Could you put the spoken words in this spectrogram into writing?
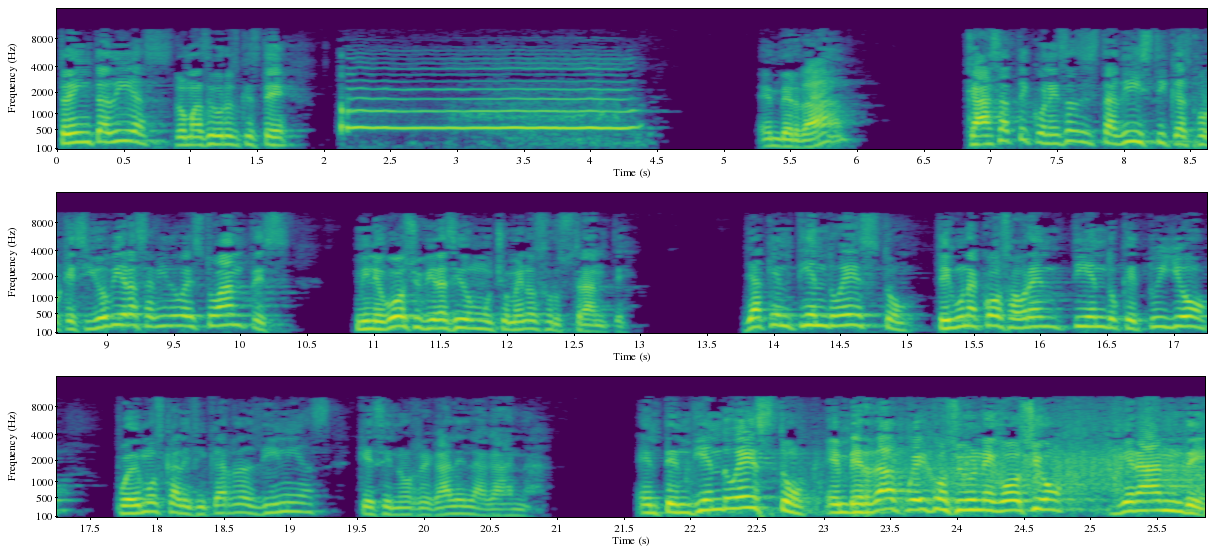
30 días, lo más seguro es que esté ¿En verdad? Cásate con esas estadísticas porque si yo hubiera sabido esto antes, mi negocio hubiera sido mucho menos frustrante. Ya que entiendo esto, te digo una cosa, ahora entiendo que tú y yo podemos calificar las líneas que se nos regale la gana. Entendiendo esto, en verdad puedes construir un negocio grande,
